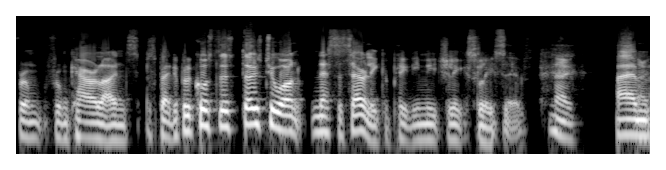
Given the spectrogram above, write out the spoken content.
from from Caroline's perspective. But of course, those those two aren't necessarily completely mutually exclusive. No. Um, No.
